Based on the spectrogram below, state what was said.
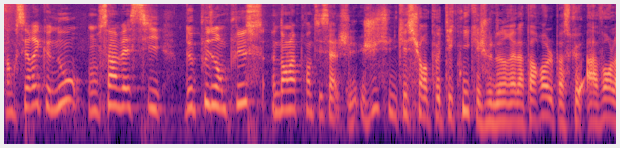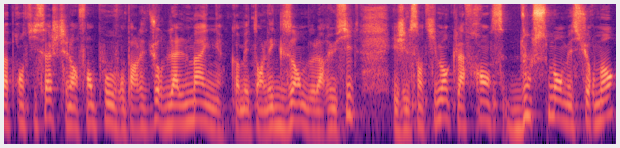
Donc c'est vrai que nous, on s'investit de plus en plus dans l'apprentissage. Juste une question un peu technique et je vous donnerai la parole parce qu'avant l'apprentissage chez l'enfant pauvre, on parlait toujours de l'Allemagne comme étant l'exemple de la réussite et j'ai le sentiment que la France, doucement mais sûrement,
